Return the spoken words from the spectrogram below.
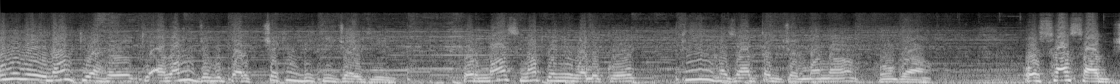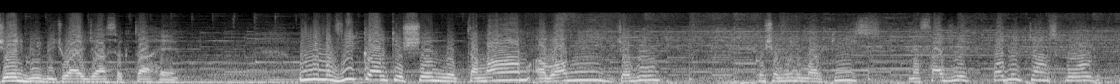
انہوں نے اعلان کیا ہے کہ عوامی جگہوں پر چیکنگ بھی کی جائے گی اور ماسک نہ پہننے والے کو تین ہزار تک جرمانہ ہوگا اور ساتھ ساتھ جیل بھی بھجوایا جا سکتا ہے۔ انہوں نے مزید کہا کہ شہر میں تمام عوامی جگہوں کشمیر مارکیز مساجد پبلک ٹرانسپورٹ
